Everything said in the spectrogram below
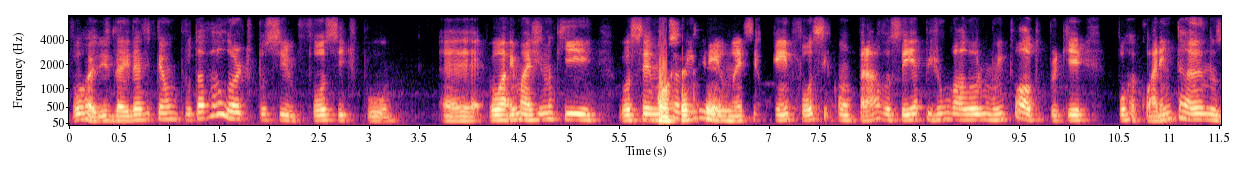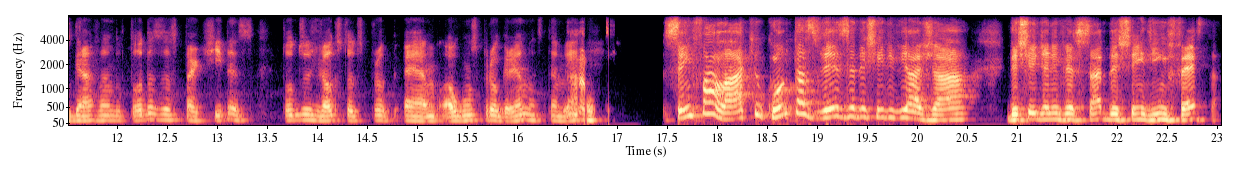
Porra, isso daí deve ter um puta valor, tipo, se fosse, tipo. É, eu imagino que você nunca venderia, mas se alguém fosse comprar, você ia pedir um valor muito alto, porque, porra, 40 anos gravando todas as partidas, todos os jogos, todos é, alguns programas também. Não, sem falar que quantas vezes eu deixei de viajar, deixei de aniversário, deixei de ir em festa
